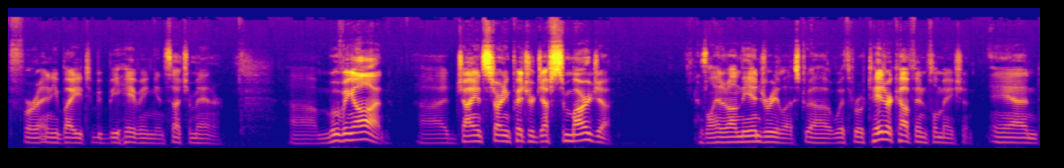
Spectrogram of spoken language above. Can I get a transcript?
for anybody to be behaving in such a manner. Uh, moving on, uh, Giants starting pitcher Jeff Samardzija has landed on the injury list uh, with rotator cuff inflammation, and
